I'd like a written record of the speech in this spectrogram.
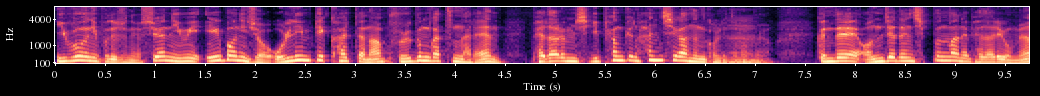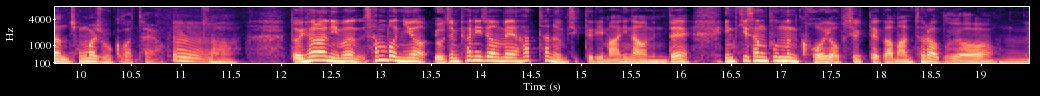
이분이 보내주네요. 수연님이 1번이죠. 올림픽 할 때나 불금 같은 날엔 배달 음식이 평균 1시간은 걸리더라고요. 음. 근데 언제든 10분 만에 배달이 오면 정말 좋을 것 같아요. 음. 아, 또 현아님은 3번이요. 요즘 편의점에 핫한 음식들이 많이 나오는데 인기 상품은 거의 없을 때가 많더라고요. 음,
